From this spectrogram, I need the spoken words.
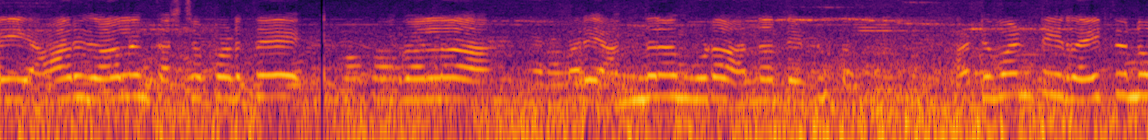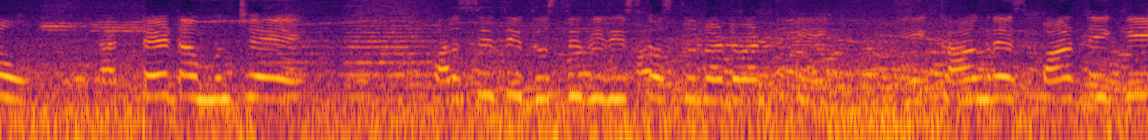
మరి ఆరు కాలం కష్టపడితే ఇవాళ మరి అందరం కూడా అన్నం తింటుంటాం. అటువంటి రైతును కట్టేట ముంచే పరిస్థితి దుస్థితి తీసుకొస్తున్నటువంటి ఈ కాంగ్రెస్ పార్టీకి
